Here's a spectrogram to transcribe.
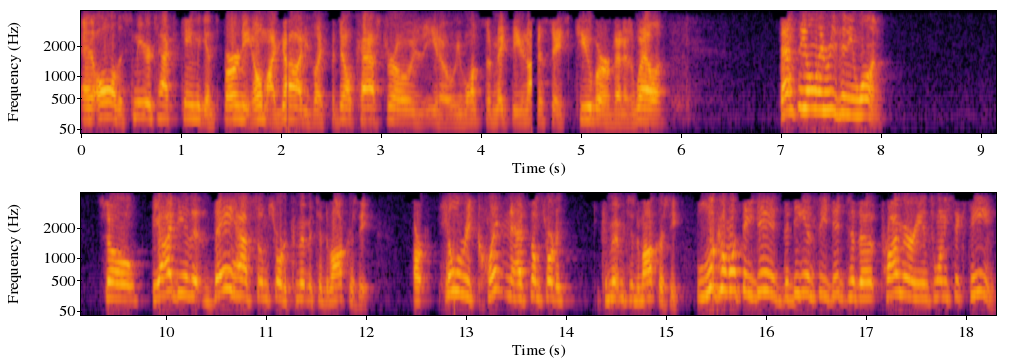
And all the smear attacks came against Bernie. Oh my God, he's like Fidel Castro. You know, he wants to make the United States Cuba or Venezuela. That's the only reason he won. So the idea that they have some sort of commitment to democracy, or Hillary Clinton has some sort of commitment to democracy. Look at what they did, the DNC did to the primary in 2016.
